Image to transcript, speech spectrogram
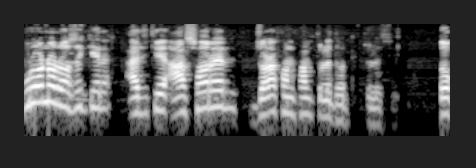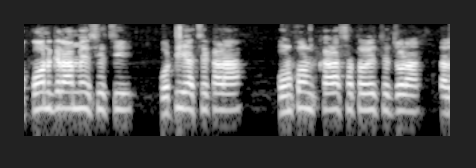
পুরনো রসিকের আজকে আসরের জোড়া কনফার্ম তুলে ধরতে চলেছি। তো কোন গ্রামে এসেছি কোটি আছে কাড়া কোন কোন কাড়ার সাথে হয়েছে জোড়া তার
